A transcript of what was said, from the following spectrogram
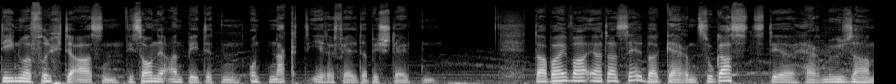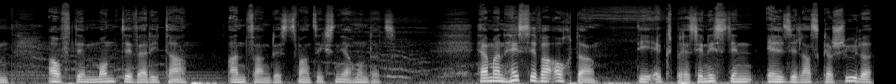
die nur Früchte aßen, die Sonne anbeteten und nackt ihre Felder bestellten. Dabei war er da selber gern zu Gast, der Herr Mühsam, auf dem Monte Verita, Anfang des 20. Jahrhunderts. Hermann Hesse war auch da, die Expressionistin Else Lasker-Schüler,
